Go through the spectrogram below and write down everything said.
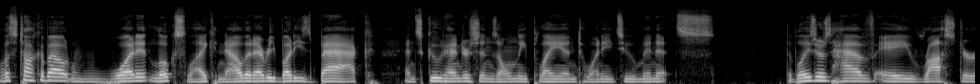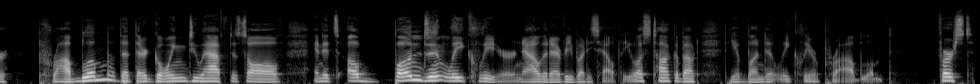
Let's talk about what it looks like now that everybody's back and Scoot Henderson's only playing 22 minutes. The Blazers have a roster problem that they're going to have to solve, and it's abundantly clear now that everybody's healthy. Let's talk about the abundantly clear problem. First,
